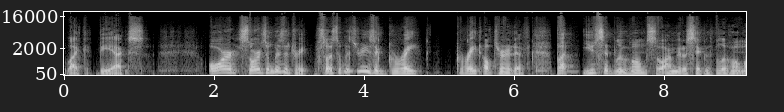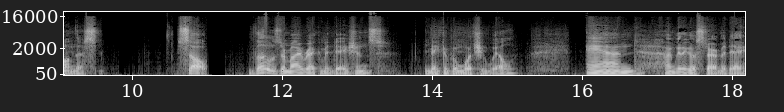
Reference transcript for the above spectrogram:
like BX. Or Swords and Wizardry. Swords and Wizardry is a great, great alternative. But you said Blueholme, so I'm going to stick with Blueholme on this. So, those are my recommendations make of them what you will. And I'm going to go start my day.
